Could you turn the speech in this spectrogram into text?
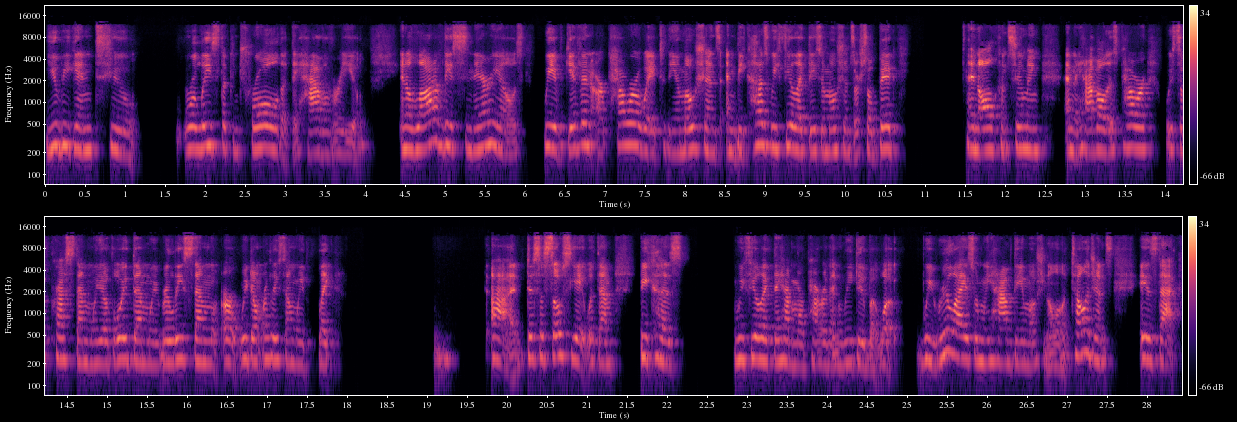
you begin to release the control that they have over you. In a lot of these scenarios, we have given our power away to the emotions. And because we feel like these emotions are so big, and all consuming and they have all this power we suppress them we avoid them we release them or we don't release them we like uh disassociate with them because we feel like they have more power than we do. But what we realize when we have the emotional intelligence is that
